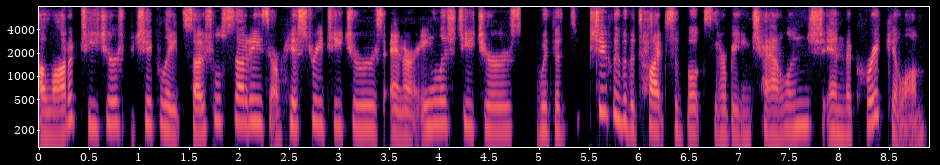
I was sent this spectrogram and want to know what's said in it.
a, lot of teachers, particularly social studies, our history teachers, and our English teachers, with the, particularly with the types of books that are being challenged in the curriculum.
